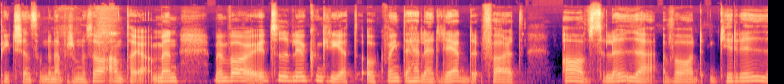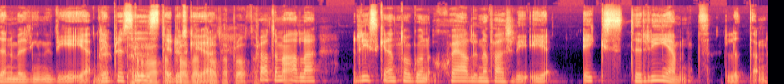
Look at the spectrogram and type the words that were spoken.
pitchen som den här personen sa antar jag. Men, men var tydlig och konkret och var inte heller rädd för att avslöja vad grejen med din idé är. Det är Nej, precis prata, det du ska prata, göra. prata, prata. prata med alla. Risken att någon stjäl din affärsidé är extremt liten.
